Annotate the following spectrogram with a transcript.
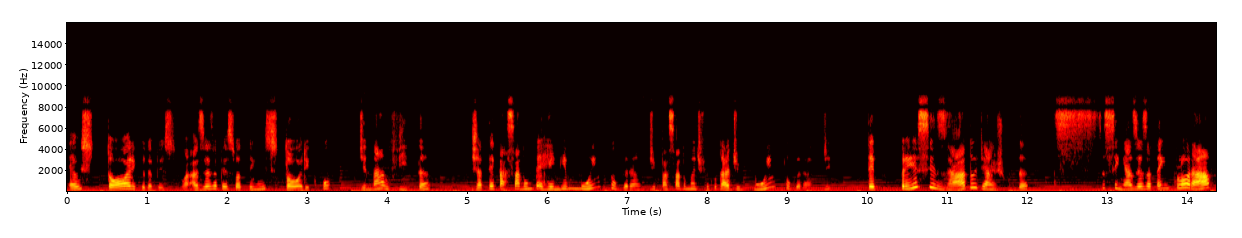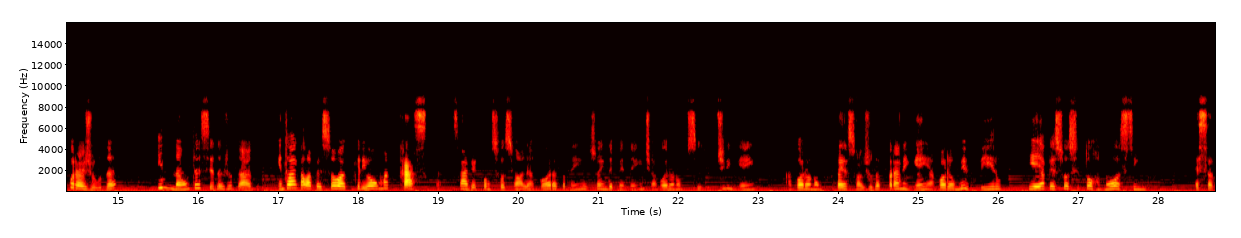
é o histórico da pessoa. Às vezes a pessoa tem um histórico de na vida já ter passado um perrengue muito grande, passado uma dificuldade muito grande, ter precisado de ajuda, assim, às vezes até implorar por ajuda e não ter sido ajudado. Então aquela pessoa criou uma casca sabe? É como se fosse, olha, agora também eu sou independente, agora eu não preciso de ninguém, agora eu não peço ajuda para ninguém, agora eu me viro. E aí a pessoa se tornou assim, essa,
